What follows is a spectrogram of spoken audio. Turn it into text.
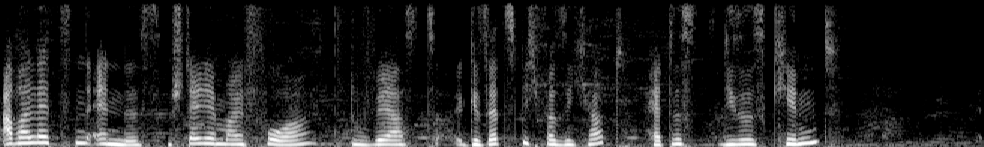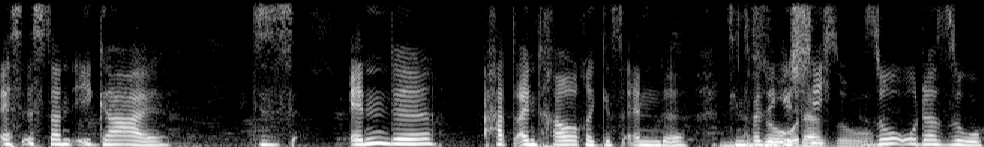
Aber letzten Endes, stell dir mal vor, du wärst gesetzlich versichert, hättest dieses Kind, es ist dann egal. Dieses Ende hat ein trauriges Ende. Beziehungsweise so die Geschichte so. so oder so.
